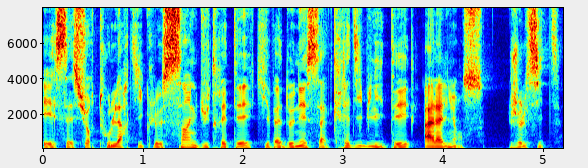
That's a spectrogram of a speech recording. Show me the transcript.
et c'est surtout l'article 5 du traité qui va donner sa crédibilité à l'alliance. Je le cite.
